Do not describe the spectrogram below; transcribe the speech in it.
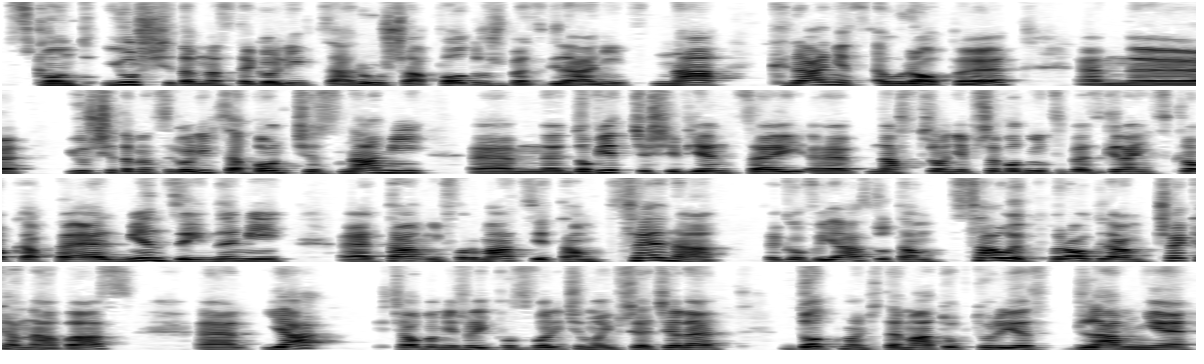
skąd już 17 lipca rusza podróż bez granic na kraniec Europy. E, już 17 lipca bądźcie z nami, dowiedzcie się więcej na stronie przewodnicybezgranic.pl, między innymi tam informacje, tam cena tego wyjazdu, tam cały program czeka na Was. Ja chciałbym, jeżeli pozwolicie, moi przyjaciele, dotknąć tematu, który jest dla mnie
